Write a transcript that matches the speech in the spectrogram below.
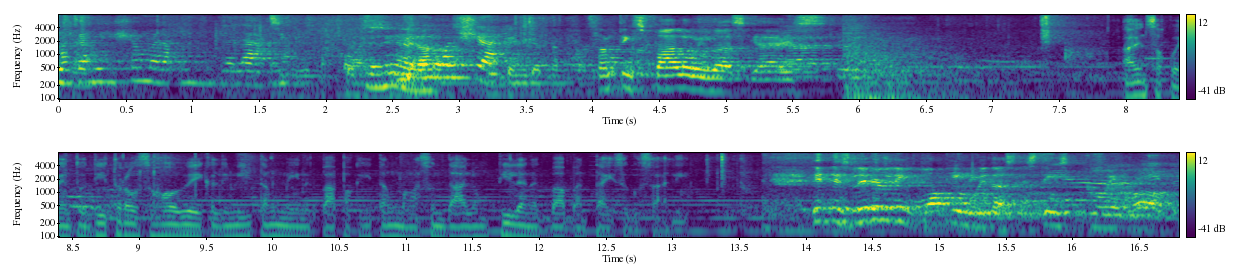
Nakagamin siyang malaking lalaki. Muungol siya. Something's following us, guys. Ayon sa kwento, dito raw sa hallway kalimitang may nagpapakitang mga sundalong tila nagbabantay sa gusali. It is literally walking with us. This thing's going wrong.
